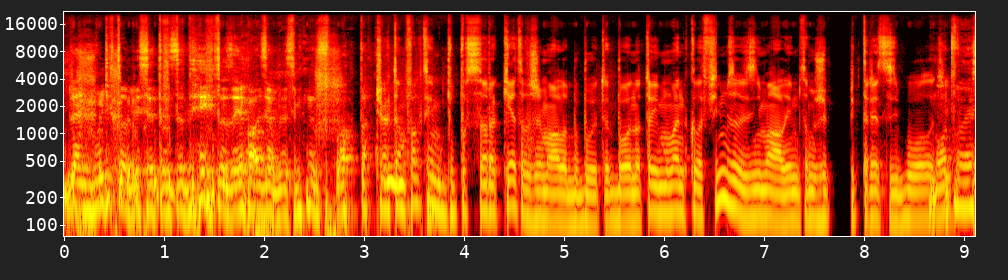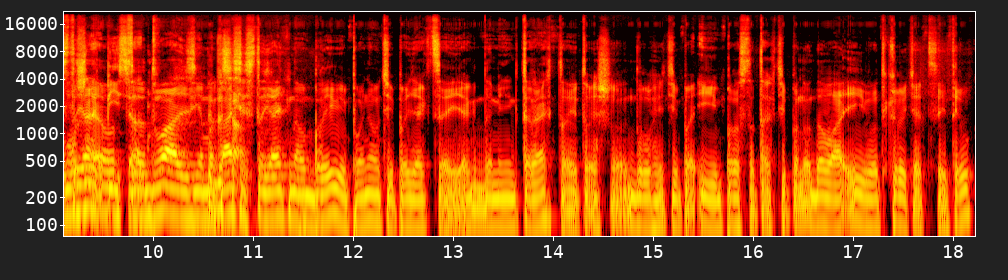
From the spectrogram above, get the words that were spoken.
Блядь, будь-хто після 30, хто займався плюс-мінус спортом. Чувак, там факт їм по 40 то вже мало би бути, бо на той момент, коли фільм знімали, їм там вже під 30 було. Ну, от типу, вони стоять, на от, 50. два з Ямакасі стоять на обриві, поняв, типу, як це, як Домінік Терехто і той, що другий, типу, і просто так, типу, ну давай, і от крутять цей трюк.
